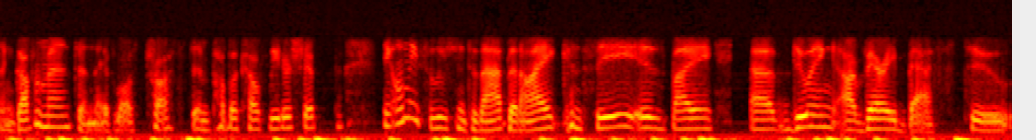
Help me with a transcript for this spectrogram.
in government and they've lost trust in public health leadership. The only solution to that that I can see is by uh, doing our very best to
